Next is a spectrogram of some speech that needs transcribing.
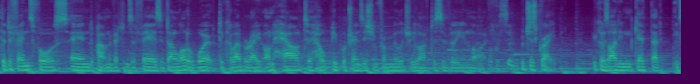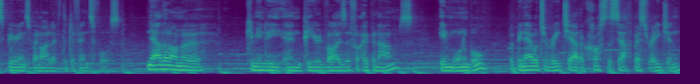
the Defence Force and Department of Veterans Affairs have done a lot of work to collaborate on how to help people transition from military life to civilian life, which is great because I didn't get that experience when I left the Defence Force. Now that I'm a community and peer advisor for Open Arms in Warrnambool, I've been able to reach out across the southwest region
